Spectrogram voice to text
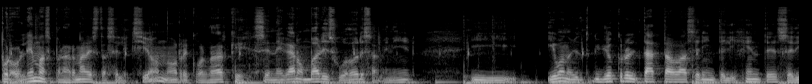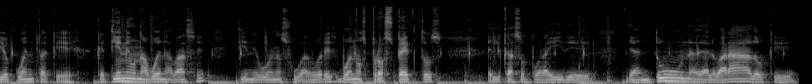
problemas para armar esta selección, ¿no? Recordar que se negaron varios jugadores a venir y, y bueno, yo, creo el Tata va a ser inteligente, se dio cuenta que, tiene una buena base, tiene buenos jugadores, buenos prospectos. El caso por ahí de, de Antuna, de Alvarado, que,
